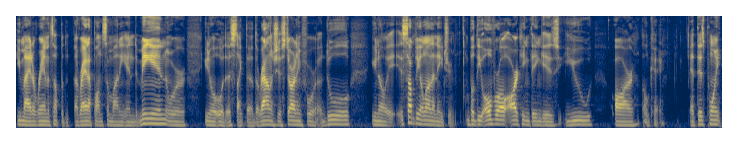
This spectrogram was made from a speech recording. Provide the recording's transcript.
You might have ran up ran up on somebody in Dominion, or you know, or this like the the round is just starting for a duel. You know, it's something along that nature. But the overall arcing thing is you are okay. At this point,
